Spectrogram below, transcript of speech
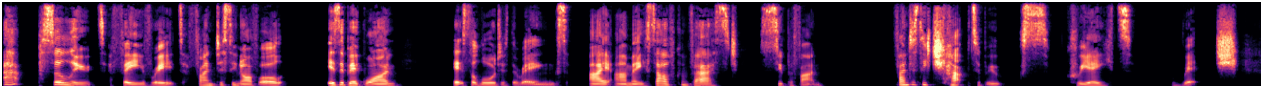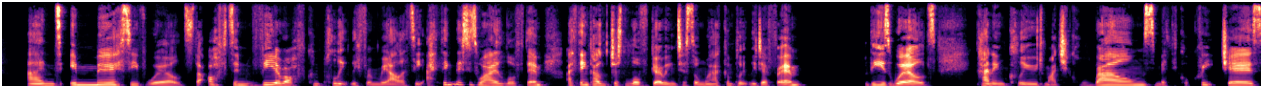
absolute favourite fantasy novel is a big one. It's The Lord of the Rings. I am a self confessed super fan. Fantasy chapter books create rich and immersive worlds that often veer off completely from reality. I think this is why I love them. I think I just love going to somewhere completely different. These worlds can include magical realms, mythical creatures,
